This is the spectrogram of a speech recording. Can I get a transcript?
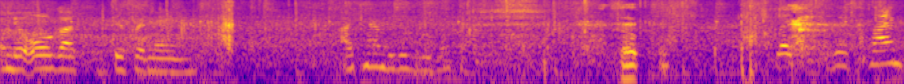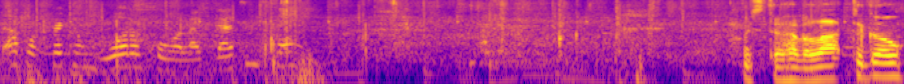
And they all got different names. I can't believe we did that. Yep. Like, we climbed up a freaking waterfall. Like, that's insane. We still have a lot to go.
